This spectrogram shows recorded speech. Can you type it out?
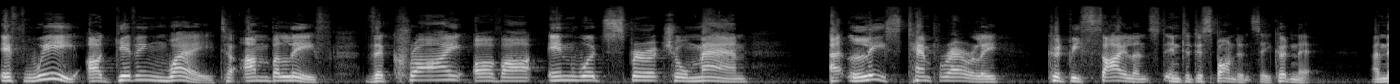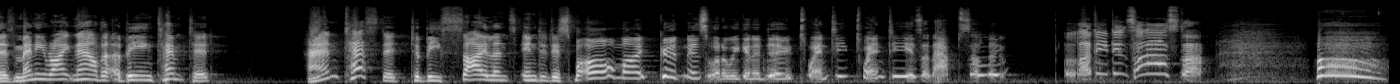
if we are giving way to unbelief, the cry of our inward spiritual man, at least temporarily, could be silenced into despondency, couldn't it? And there's many right now that are being tempted and tested to be silenced into despair. Oh my goodness, what are we going to do? 2020 is an absolute bloody disaster. Oh.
